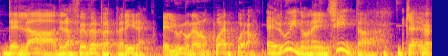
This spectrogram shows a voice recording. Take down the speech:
della, della febbre perperile. e lui non è una puerpera. E lui non è incinta. Che,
